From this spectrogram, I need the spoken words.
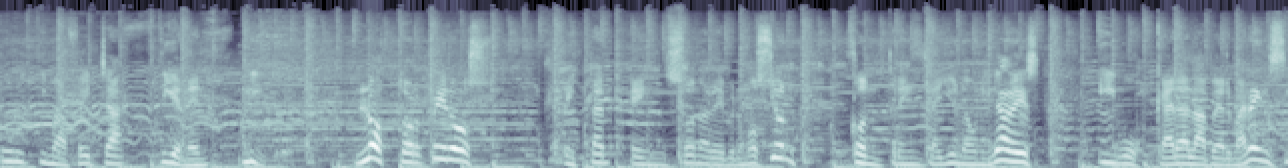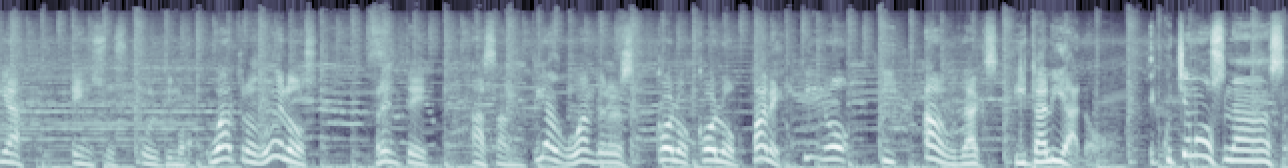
última fecha tienen libre. Los torperos están en zona de promoción con 31 unidades y buscará la permanencia en sus últimos cuatro duelos frente a Santiago Wanderers, Colo Colo Palestino y Audax Italiano. Escuchemos las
